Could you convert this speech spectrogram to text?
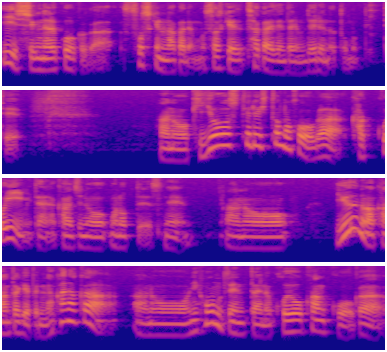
いいシグナル効果が組織の中でも社会全体にも出るんだと思っていてあの起業してる人の方がかっこいいみたいな感じのものってですねあの言うのは簡単だけどやっぱりなかなかあの日本全体の雇用慣行が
